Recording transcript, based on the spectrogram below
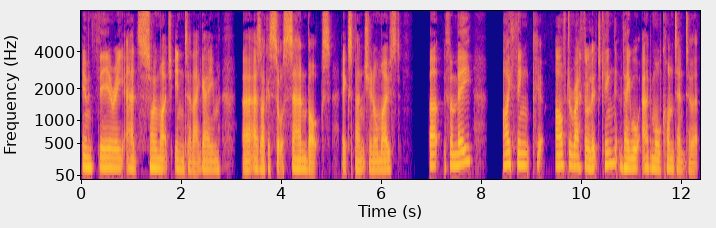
in theory, add so much into that game uh, as like a sort of sandbox expansion almost. But for me, I think after Wrath of the Lich King, they will add more content to it.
